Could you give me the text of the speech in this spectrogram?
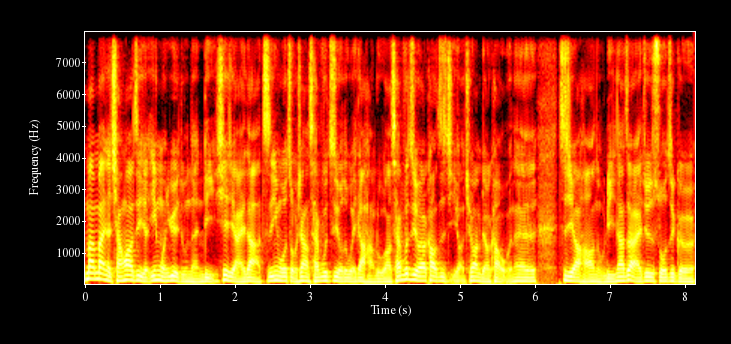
慢慢的强化自己的英文阅读能力。谢谢癌大，指引我走向财富自由的伟大航路啊！财富自由要靠自己哦，千万不要靠我，那自己要好好努力。那再来就是说这个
